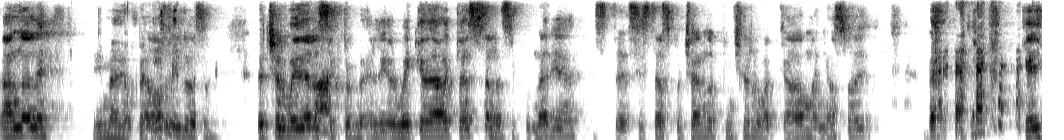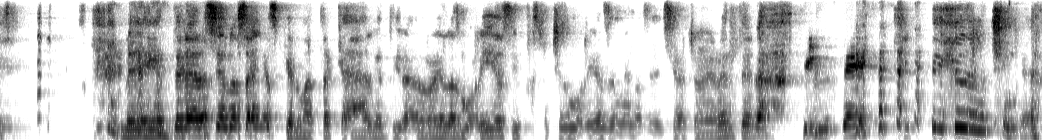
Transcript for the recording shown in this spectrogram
Ándale, y medio pedófilos. De hecho, el güey de la Ah. secundaria, el güey que daba clases en la secundaria, este, si está escuchando, pinche Rubalcaba mañoso, güey. me llegué a enterar hace unos años que el vato acá le tiraba rollo a las morrillas y pues muchas morrillas de menos de 18, obviamente, ¿no? Sí. Hijo de la chingada.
